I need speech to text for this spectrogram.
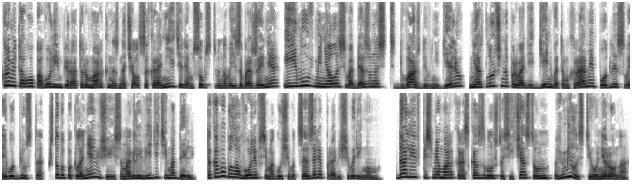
Кроме того, по воле императора Марк назначался хранителем собственного изображения, и ему вменялось в обязанность дважды в неделю неотлучно проводить день в этом храме подле своего бюста, чтобы поклоняющиеся могли видеть и модель. Такова была воля всемогущего Цезаря, правящего Римом. Далее в письме Марк рассказывал, что сейчас он в милости у Нерона,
